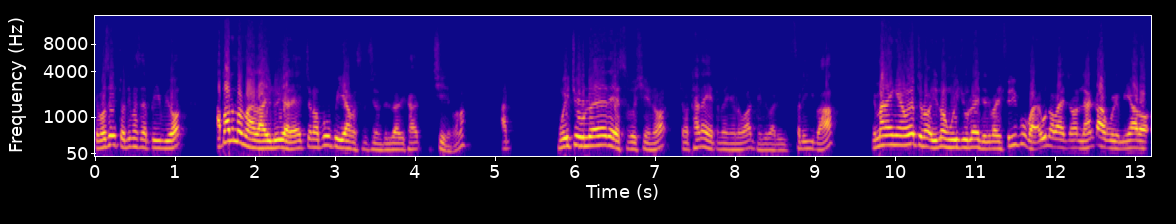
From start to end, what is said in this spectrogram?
deposit 20%ပေးပြီးတော့ apartment မှာလာယူလို့ရတယ်ကျွန်တော်ပို့ပေးရမှာဆိုရှင် delivery ခါရှိတယ်ပေါ့နော် ငွေကြိုလွှဲတယ်ဆိုလို့ရှိရင်တော့ကျွန်တော်ထိုင်းနိုင်ငံတနိုင်ငံလုံးက delivery free ပါမြန်မာနိုင်ငံကိုကျွန်တော်အရင်တော့ငွေကြိုလွှဲ delivery free ပို့ပါတယ်အခုနောက်ပိုင်းကျွန်တော်လမ်းကာကိုတွေမရတော့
